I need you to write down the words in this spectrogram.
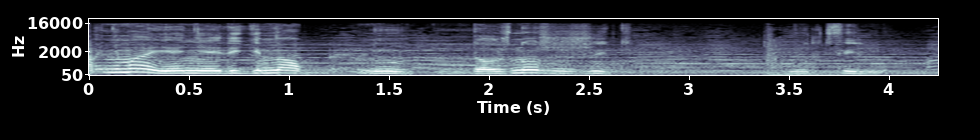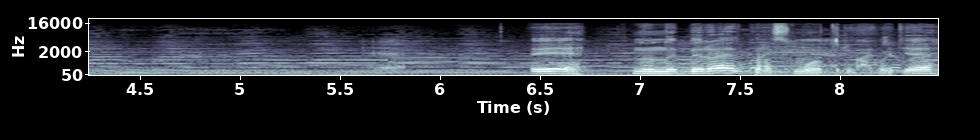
Понимаю, я не оригинал. Ну, должно же жить мультфильм. Э, ну набирает просмотры хоть, а,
